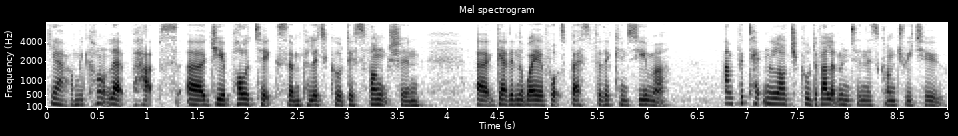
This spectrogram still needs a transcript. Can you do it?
Yeah, and we can't let perhaps uh, geopolitics and political dysfunction uh, get in the way of what's best for the consumer and for technological development in this country too.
